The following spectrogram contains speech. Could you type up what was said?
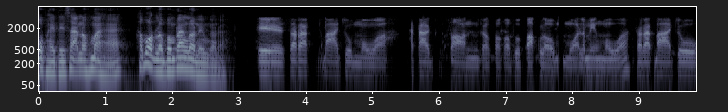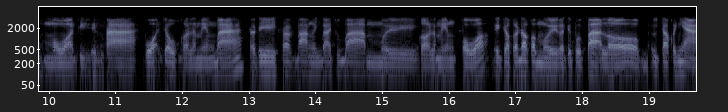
ក៏ផែទេសៈនោះមកហាហបត់លបំរាំងលនែមក៏ទេសារ៉ាត់បាជុំមួហតា សនក៏ក៏ក៏ពូប៉កលមួលមៀងមួសារ៉ាត់បាជូមួទីសិតាពួកជូក៏លមៀងបាតទីសារ៉ាត់បាងិញបាជូបាមួយក៏លមៀងពួអីចក៏ដកក៏មួយក៏ទីពូប៉ាឡអ៊ូតកញ្ញាង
